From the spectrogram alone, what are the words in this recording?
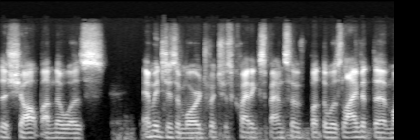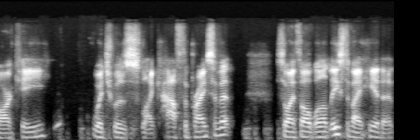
the shop, and there was Images and Words, which was quite expensive, but there was Live at the Marquee, which was like half the price of it. So I thought, well, at least if I hate it,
